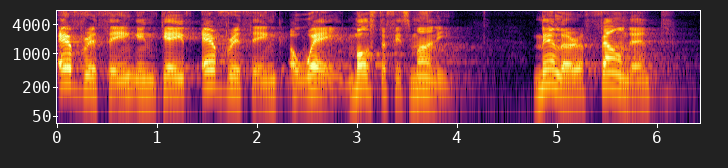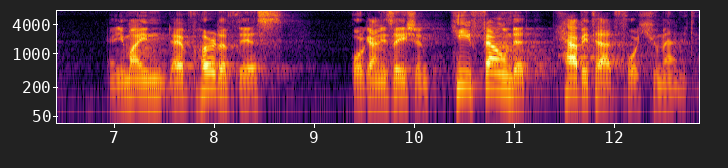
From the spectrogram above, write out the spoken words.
everything and gave everything away, most of his money. Miller founded and you might have heard of this organization. He founded Habitat for Humanity.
